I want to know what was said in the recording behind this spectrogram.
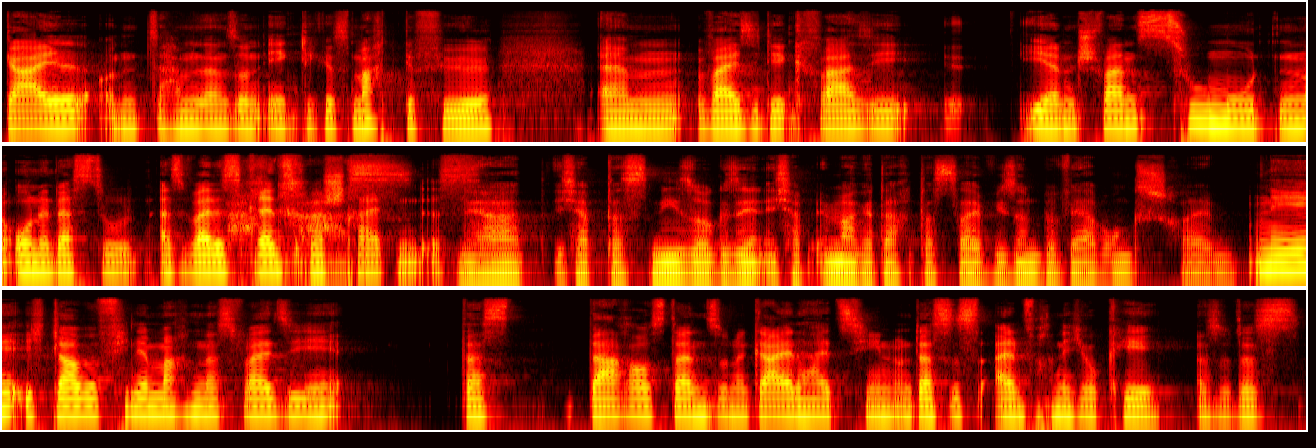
geil und haben dann so ein ekliges Machtgefühl, ähm, weil sie dir quasi ihren Schwanz zumuten, ohne dass du, also weil es grenzüberschreitend ist. Ja, ich habe das nie so gesehen. Ich habe immer gedacht, das sei wie so ein Bewerbungsschreiben. Nee, ich glaube, viele machen das, weil sie das daraus dann so eine Geilheit ziehen und das ist einfach nicht okay. Also das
